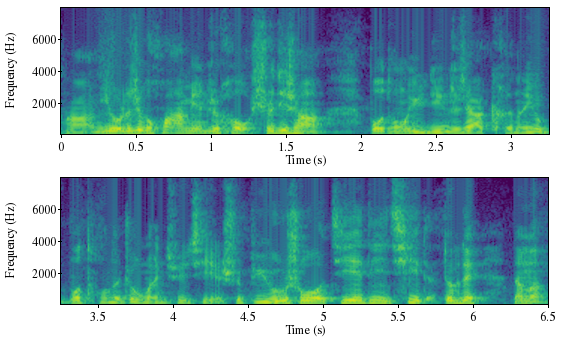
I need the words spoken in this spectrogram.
啊，你有了这个画面之后，实际上不同语境之下可能有不同的中文去解释。比如说接地气的，对不对？那么。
